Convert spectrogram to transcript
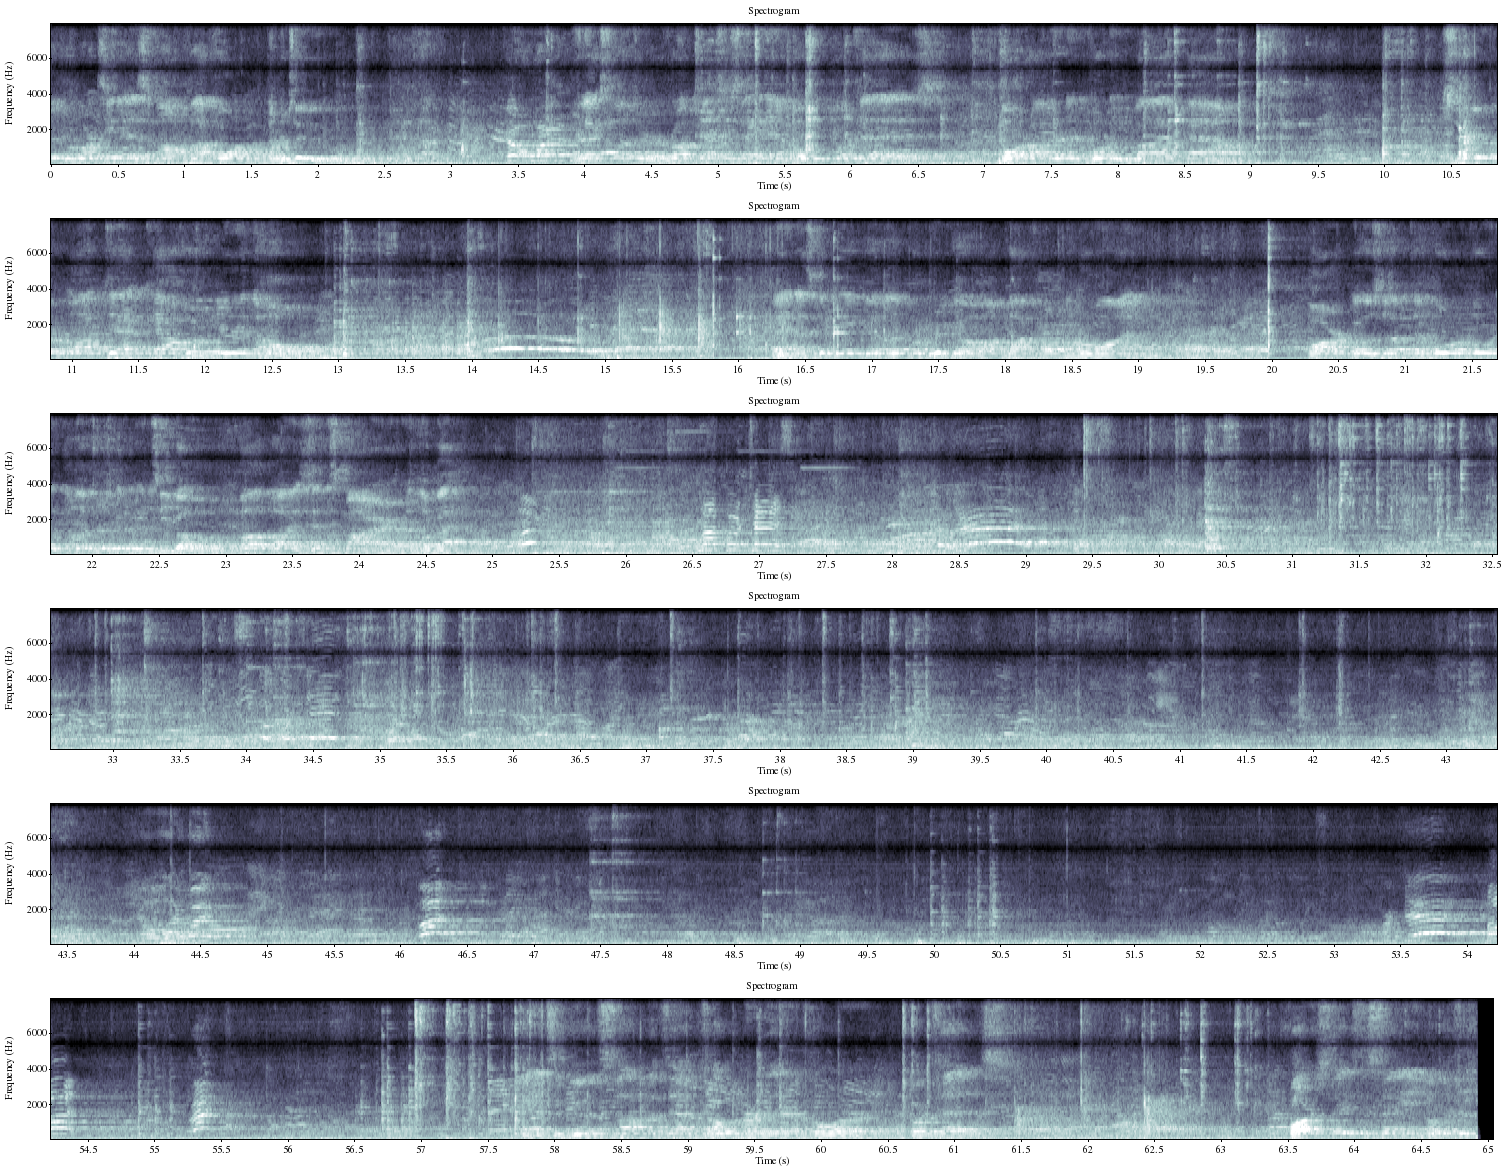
Martinez on platform number two. Our next lifter from Texas A&M, Bobby Cortez, 445 pounds. Secure on deck, Calhoun, you're in the home. And that's going to be a good lift for Prigo on platform number one. Bar goes up to 440. The lifter is going to be Tebow, followed by Zinsmeyer in the back. Come on, Cortez. Come on. Right. It's a good solid attempt opener there for Cortez. Bar stays the same.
